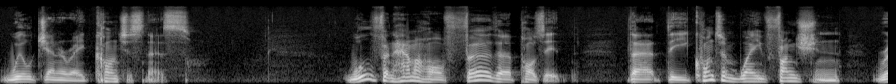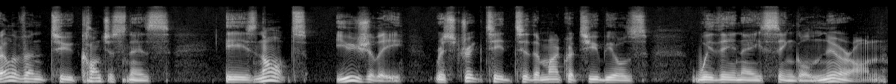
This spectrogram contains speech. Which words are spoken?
will generate consciousness. Woolf and Hameroff further posit that the quantum wave function relevant to consciousness is not usually restricted to the microtubules within a single neuron,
